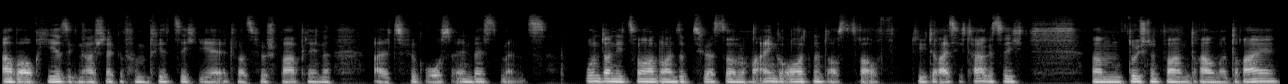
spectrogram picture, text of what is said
Aber auch hier Signalstärke 45 eher etwas für Sparpläne als für große Investments. Und dann die 279 US-Dollar nochmal eingeordnet aus, auf die 30-Tagessicht. Ähm, Durchschnitt waren 303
